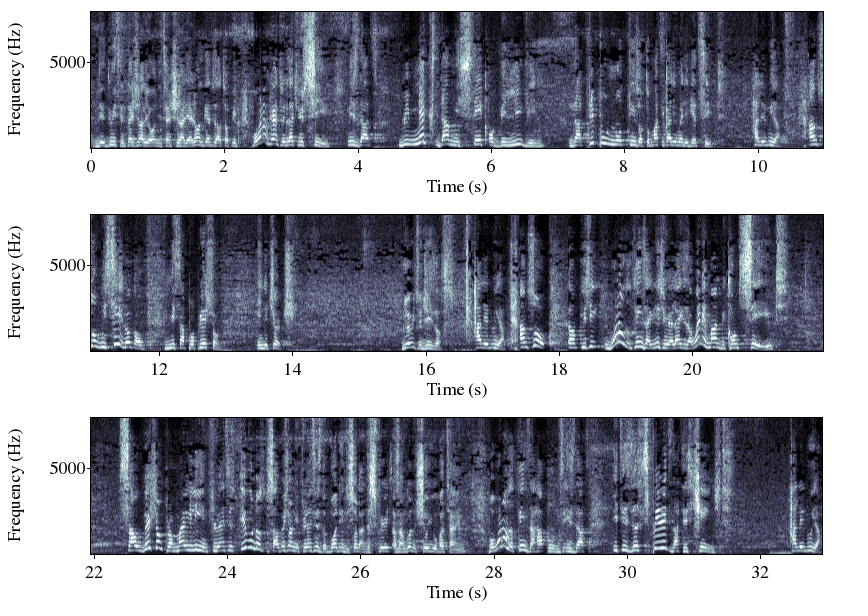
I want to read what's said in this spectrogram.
they do it intentionally or unintentionally. I don't want to get into that topic. But what I'm trying to let you see is that we make that mistake of believing that people know things automatically when they get saved. Hallelujah. And so we see a lot of misappropriation in the church. Glory to Jesus. Hallelujah. And so, um, you see, one of the things that you need to realize is that when a man becomes saved, salvation primarily influences, even though salvation influences the body, the soul, and the spirit, as I'm going to show you over time. But one of the things that happens is that it is the spirit that is changed. Hallelujah.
